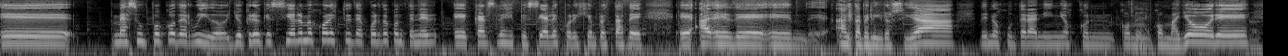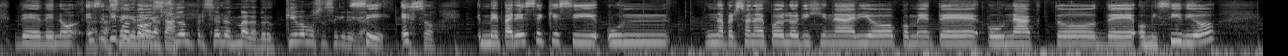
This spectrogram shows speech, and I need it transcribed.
eh, me hace un poco de ruido. Yo creo que sí, a lo mejor estoy de acuerdo con tener eh, cárceles especiales, por ejemplo, estas de, eh, eh, de alta peligrosidad, de no juntar a niños con, con, mayores, de, de, no. ese tipo de cosas. La segregación per se no es mala, pero ¿qué vamos a segregar? Sí, eso. Me parece que si un, una persona de pueblo originario comete un acto de homicidio,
